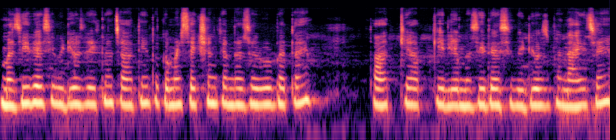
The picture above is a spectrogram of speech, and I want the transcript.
मज़ीद ऐसी वीडियोस देखना चाहती हैं तो कमेंट सेक्शन के अंदर ज़रूर बताएँ, ताकि आपके लिए मज़ीद ऐसी वीडियोस बनाई जाएँ।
